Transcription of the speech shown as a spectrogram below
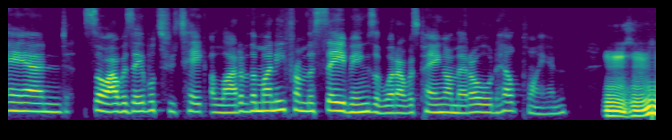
And so I was able to take a lot of the money from the savings of what I was paying on that old health plan. Mm-hmm.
